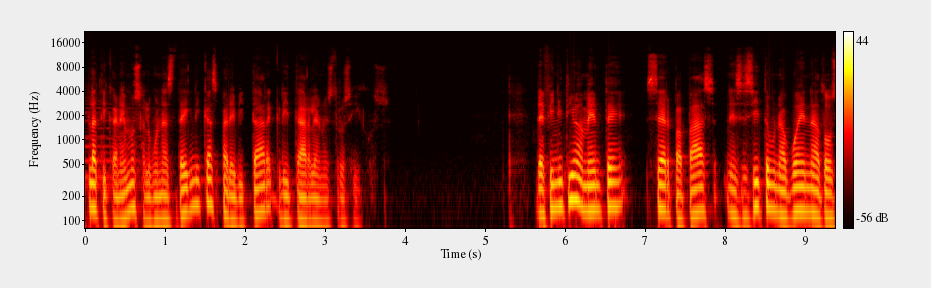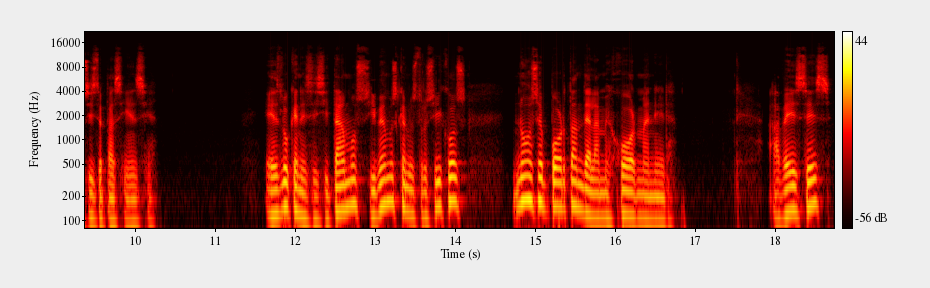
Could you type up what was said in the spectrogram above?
platicaremos algunas técnicas para evitar gritarle a nuestros hijos. Definitivamente, ser papás necesita una buena dosis de paciencia. Es lo que necesitamos si vemos que nuestros hijos no se portan de la mejor manera. A veces,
